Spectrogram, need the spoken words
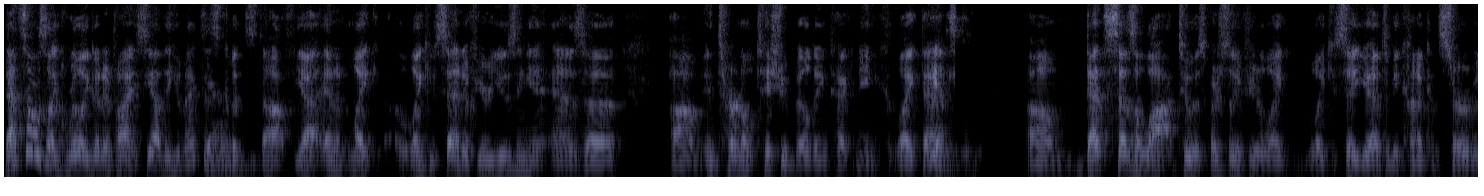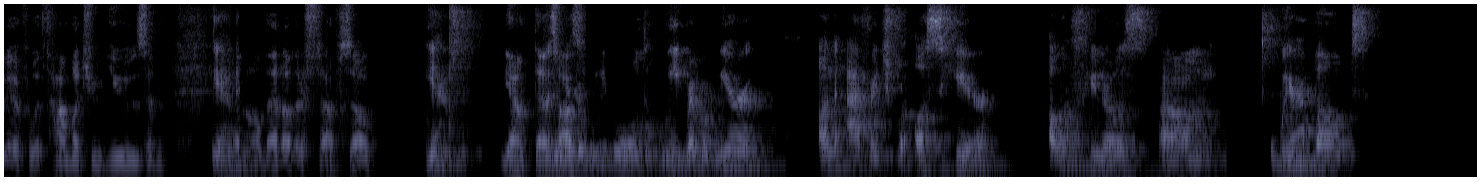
That sounds like really good advice. Yeah, the humectant's yeah. good stuff. Yeah, and like like you said, if you're using it as a um, internal tissue building technique, like that's yes um, that says a lot too, especially if you're like like you say, you have to be kind of conservative with how much you use and yeah and all that other stuff. So yeah, yeah, that's awesome. We rolled, we remember we're on average for us here, our funerals, um, we're about,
